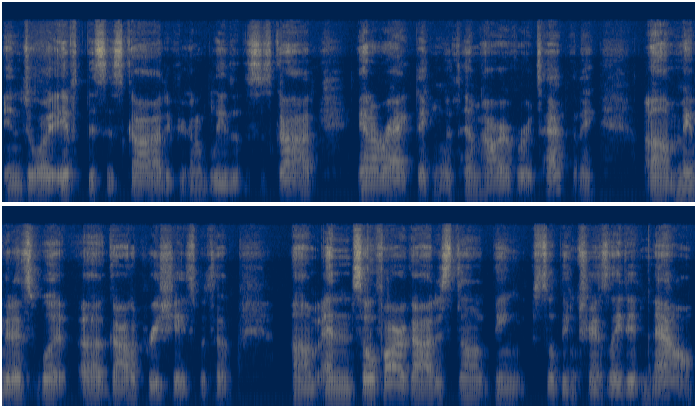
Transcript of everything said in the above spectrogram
enjoy. If this is God, if you're going to believe that this is God interacting with Him, however it's happening, um, maybe that's what uh, God appreciates with Him. Um, and so far, God is still being still being translated now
